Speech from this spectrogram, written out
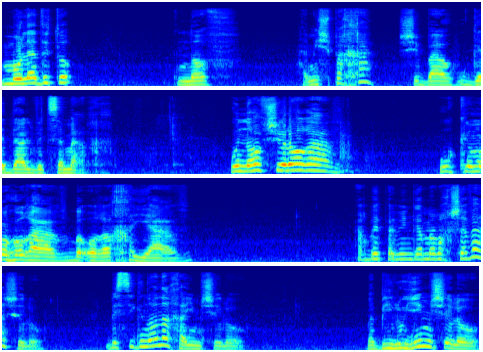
מולדתו, נוף המשפחה שבה הוא גדל וצמח. הוא נוף של הוריו. הוא כמו הוריו באורח חייו. הרבה פעמים גם המחשבה שלו, בסגנון החיים שלו, בבילויים שלו,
